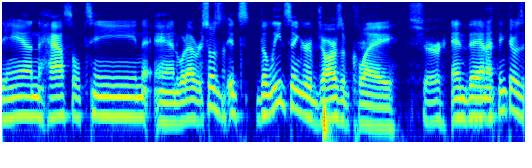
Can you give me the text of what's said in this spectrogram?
Dan Haseltine and whatever. So it's, it's the lead singer of Jars of Clay. Sure. And then I think there was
